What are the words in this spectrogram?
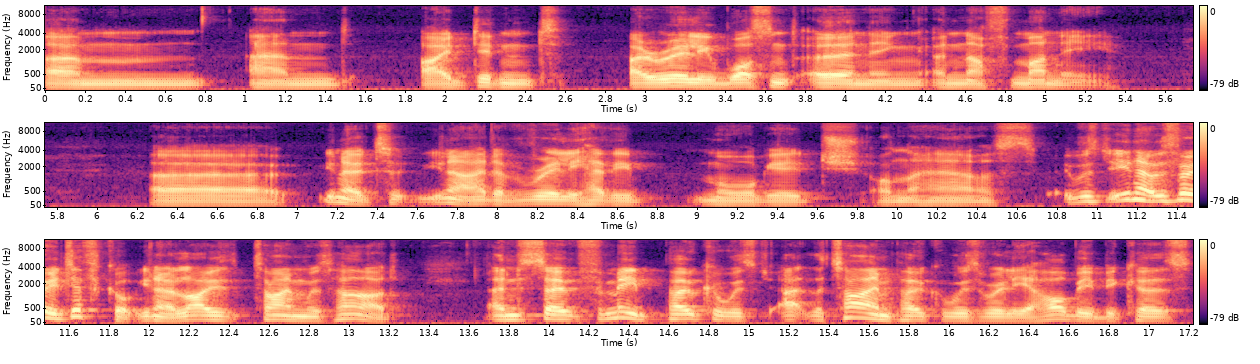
Um, and I didn't, I really wasn't earning enough money. Uh, you know, to, you know, I had a really heavy mortgage on the house. It was, you know, it was very difficult. You know, life, time was hard. And so for me, poker was, at the time, poker was really a hobby because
